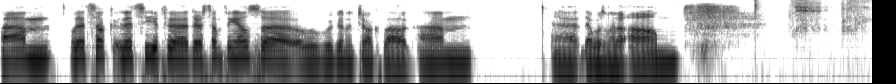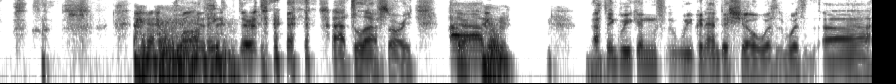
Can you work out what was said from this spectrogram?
Um, let's talk. Let's see if uh, there's something else uh, we're going to talk about. Um, uh, that was another um. well, I think there. Had to laugh. Sorry. Yeah. Um, I think we can we can end the show with with uh,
